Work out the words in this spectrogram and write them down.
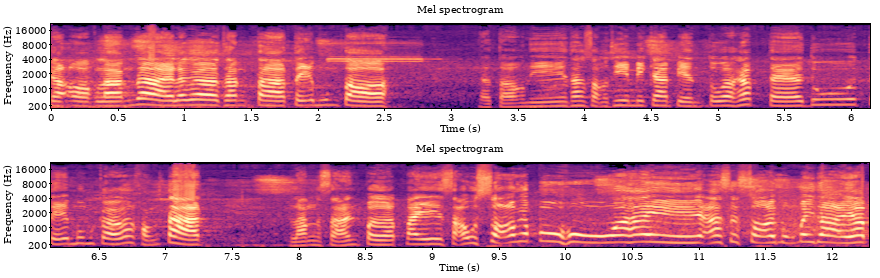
กัดออกหลังได้แล้วก็ทางตาเตะมุมต่อ แต่ตอนนี้ทั้งสองทีมมีการเปลี่ยนตัวครับ แต่ดูเตะมุมก่อนของตาด ลังสารเปิดไปเสาสองครับโอ้โหให้อัสซอยมงไม่ได้ครับ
